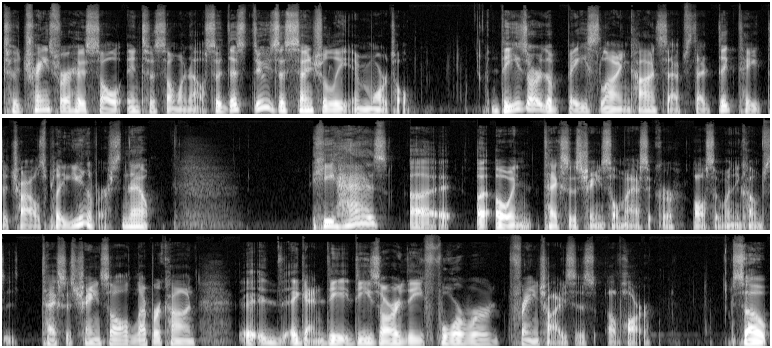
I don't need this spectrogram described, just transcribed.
to transfer his soul into someone else. So this dude's essentially immortal. These are the baseline concepts that dictate the Child's Play universe. Now, he has uh, uh oh, and Texas Chainsaw Massacre also when it comes to Texas Chainsaw, Leprechaun. Uh, again, the, these are the forward franchises of horror. So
